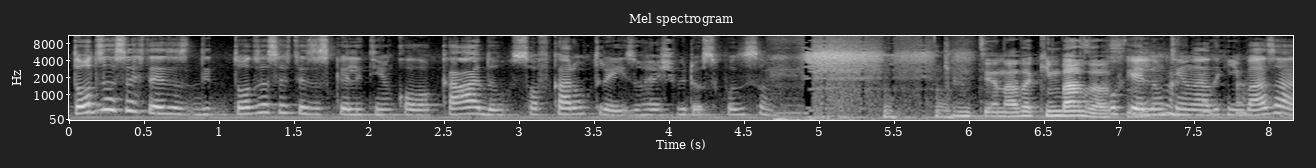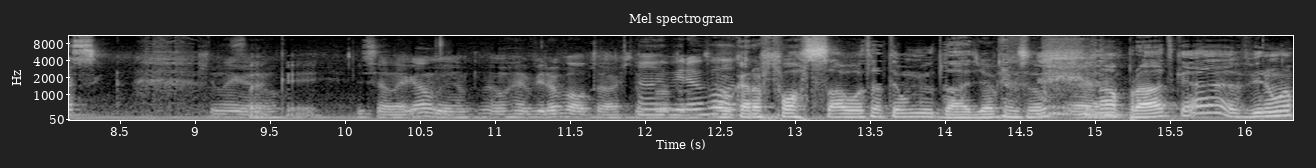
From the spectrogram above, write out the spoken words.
todas as certezas, de todas as certezas que ele tinha colocado, só ficaram três, o resto virou suposição. Não tinha nada que embasasse. Porque né? ele não tinha nada que embasasasse. Que legal. Isso é legal mesmo. É um reviravolta, eu acho. É um É reviravolta. o cara forçar o outro a ter humildade, já pensou? Na prática, vira uma,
